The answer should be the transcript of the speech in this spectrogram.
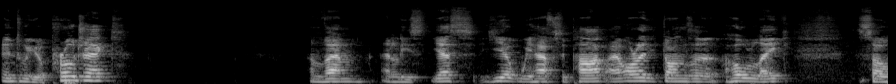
into your project and then at least, yes, here we have the part. I already done the whole lake. So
